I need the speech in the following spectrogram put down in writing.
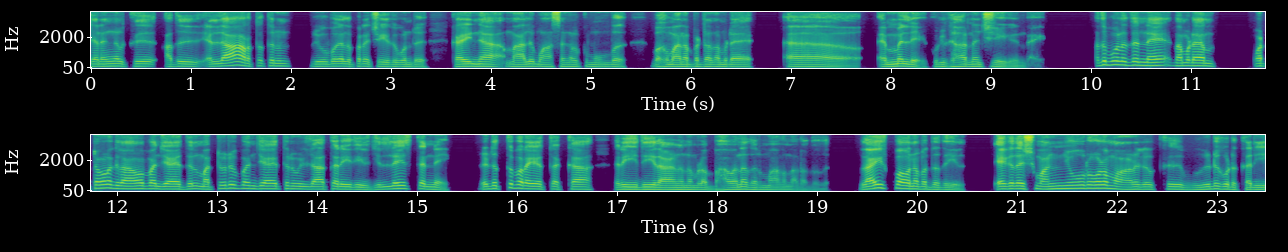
ജനങ്ങൾക്ക് അത് എല്ലാ അർത്ഥത്തിലും രൂപകൽപ്പന ചെയ്തുകൊണ്ട് കഴിഞ്ഞ നാല് മാസങ്ങൾക്ക് മുമ്പ് ബഹുമാനപ്പെട്ട നമ്മുടെ എം എൽ എ ഉദ്ഘാടനം ചെയ്യുകയുണ്ടായി. അതുപോലെ തന്നെ നമ്മുടെ വട്ടവള ഗ്രാമപഞ്ചായത്തിൽ മറ്റൊരു പഞ്ചായത്തിലും ഇല്ലാത്ത രീതിയിൽ ജില്ലയിൽ തന്നെ എടുത്തു പറയത്തക്ക രീതിയിലാണ് നമ്മുടെ ഭവന നിർമ്മാണം നടന്നത്. ലൈഫ് ഭവന പദ്ധതിയിൽ ഏകദേശം അഞ്ഞൂറോളം ആളുകൾക്ക് വീട് കൊടുക്കാൻ ഈ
